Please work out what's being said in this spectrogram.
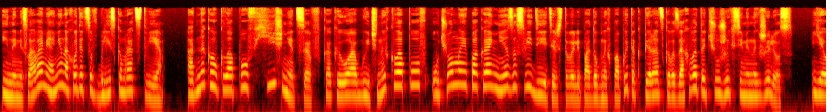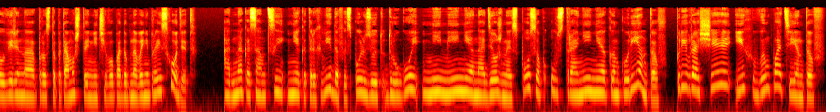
Иными словами, они находятся в близком родстве. Однако у клопов-хищницев, как и у обычных клопов, ученые пока не засвидетельствовали подобных попыток пиратского захвата чужих семенных желез. Я уверена, просто потому что ничего подобного не происходит. Однако самцы некоторых видов используют другой, не менее надежный способ устранения конкурентов, превращая их в импотентов.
